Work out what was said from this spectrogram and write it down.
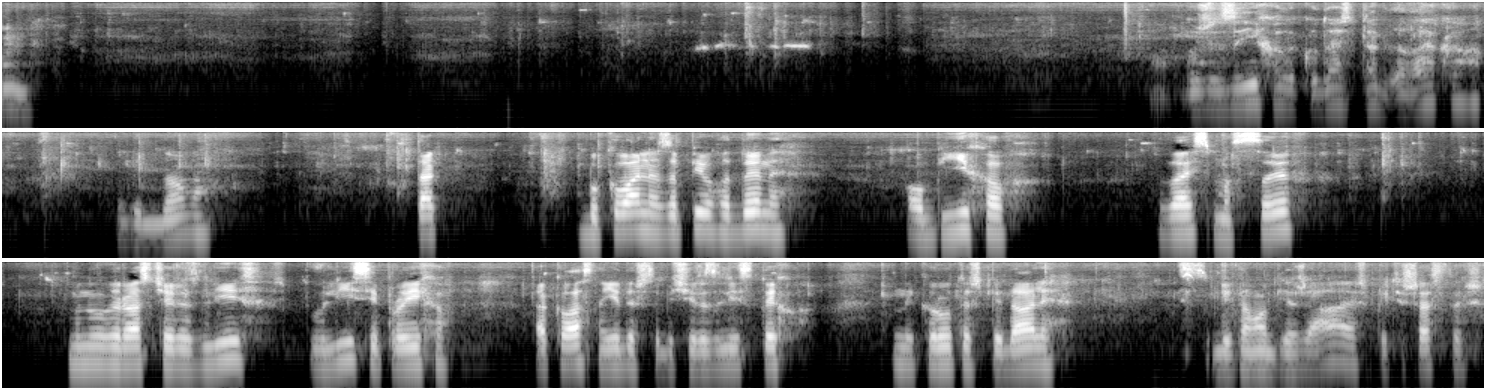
М. Дуже заїхали кудись так далеко від дому. Так буквально за півгодини об'їхав весь масив. Минулий раз через ліс, в лісі проїхав. Так класно, їдеш собі через ліс тихо, не крутиш педалі, собі там об'їжджаєш, путешествуєш.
